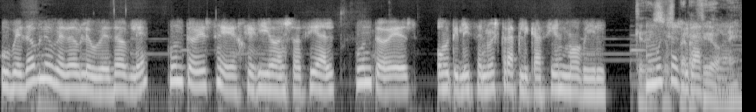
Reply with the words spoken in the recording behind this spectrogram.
www.seg-social.es o utilice nuestra aplicación móvil. Qué desesperación, ¿eh?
